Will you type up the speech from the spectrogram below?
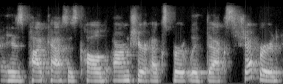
his podcast is called Armchair Expert with Dax Shepard,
